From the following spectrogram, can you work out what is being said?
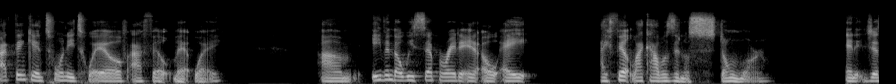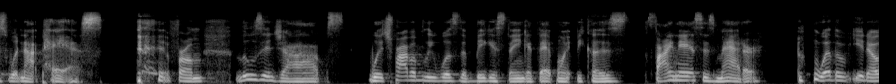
I think in 2012 I felt that way. Um even though we separated in 08, I felt like I was in a storm and it just would not pass. from losing jobs, which probably was the biggest thing at that point because finances matter. Whether, you know,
